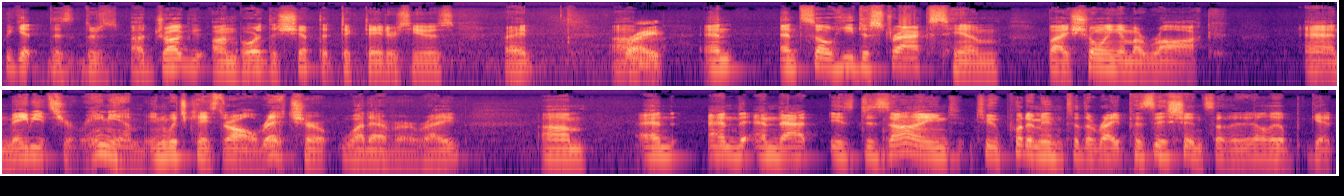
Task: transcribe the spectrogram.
we get this. There's a drug on board the ship that dictators use, right? Um, Right. And and so he distracts him by showing him a rock, and maybe it's uranium, in which case they're all rich or whatever, right? Um, and and and that is designed to put him into the right position so that he'll get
